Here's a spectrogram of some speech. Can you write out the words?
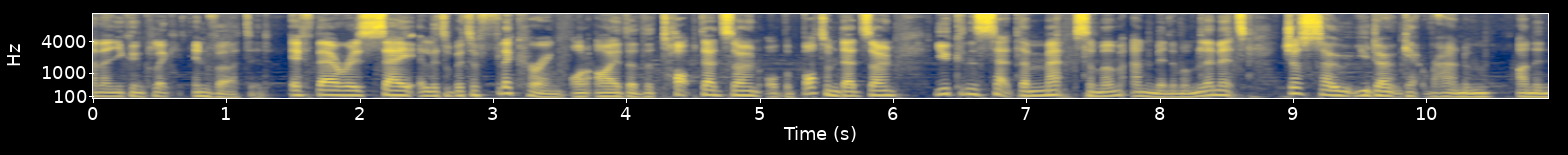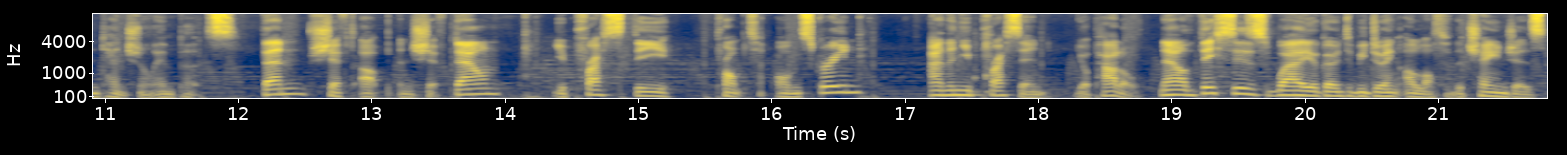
and then you can click inverted. If there is, say, a little bit of flickering on either the top dead zone or the bottom dead zone, you can set the maximum and minimum limits just so you don't get random unintentional inputs. Then shift up and shift down, you press the prompt on screen, and then you press in your paddle. Now, this is where you're going to be doing a lot of the changes.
